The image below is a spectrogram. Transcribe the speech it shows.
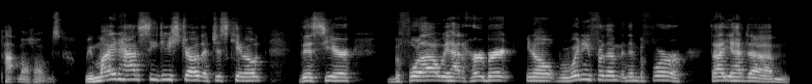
Pat Mahomes. We might have CJ Stroud that just came out this year. Before that, we had Herbert. You know, we're waiting for them. And then before that, you had um,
